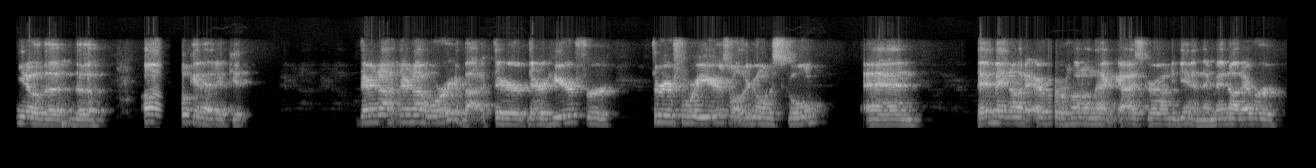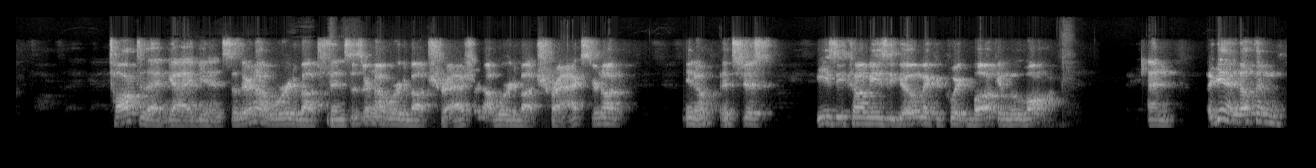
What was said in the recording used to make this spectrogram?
you know the the unspoken etiquette, they're not they're not worried about it. They're they're here for three or four years while they're going to school, and they may not ever hunt on that guy's ground again. They may not ever talk to that guy again. So they're not worried about fences. They're not worried about trash. They're not worried about tracks. They're not, you know, it's just easy come, easy go, make a quick buck and move on. And again, nothing,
